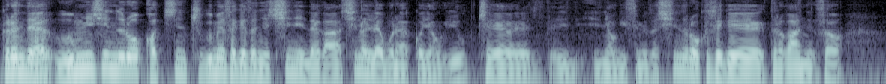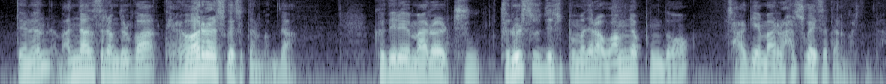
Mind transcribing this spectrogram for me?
그런데 음신으로 거친 죽음의 세계에서 이제 신이 내가 신을 내보내고 육체 여기 있으면서 신으로 그 세계에 들어가서 때는 만난 사람들과 대화를 할 수가 있었다는 겁니다. 그들의 말을 주- 들을 수도 있을 뿐만 아니라 왕력풍도 자기의 말을 할 수가 있었다는 것입니다.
